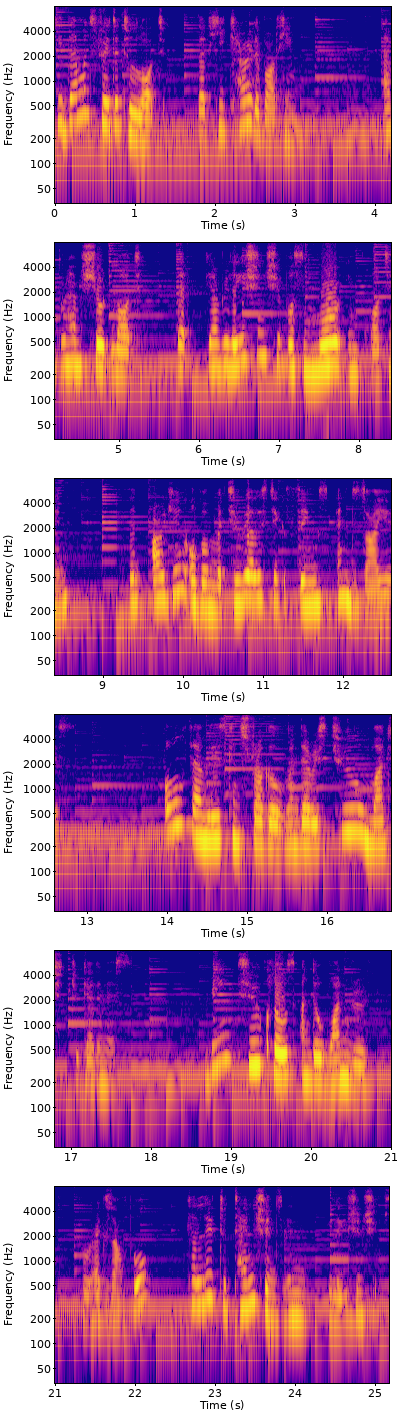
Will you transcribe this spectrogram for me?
He demonstrated to Lot that he cared about him. Abraham showed Lot that their relationship was more important than arguing over materialistic things and desires. All families can struggle when there is too much togetherness. Being too close under one roof, for example, can lead to tensions in relationships.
